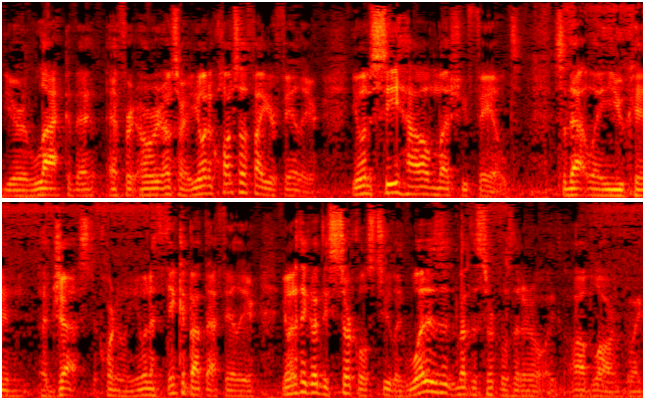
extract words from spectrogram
your lack of effort, or I'm sorry, you want to quantify your failure. You want to see how much you failed, so that way you can adjust accordingly. You want to think about that failure. You want to think about these circles too. Like, what is it about the circles that are like oblong, like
